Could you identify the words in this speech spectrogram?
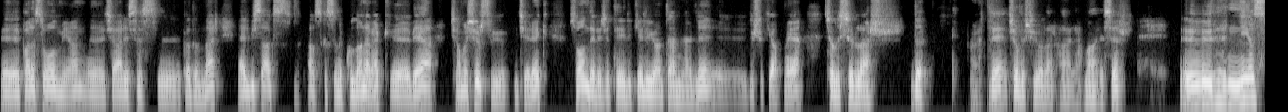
e, parası olmayan e, çaresiz e, kadınlar elbise askısını kullanarak e, veya çamaşır suyu içerek son derece tehlikeli yöntemlerle e, düşük yapmaya çalışırlardı. Evet. Ve çalışıyorlar hala maalesef. Ee, Niels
